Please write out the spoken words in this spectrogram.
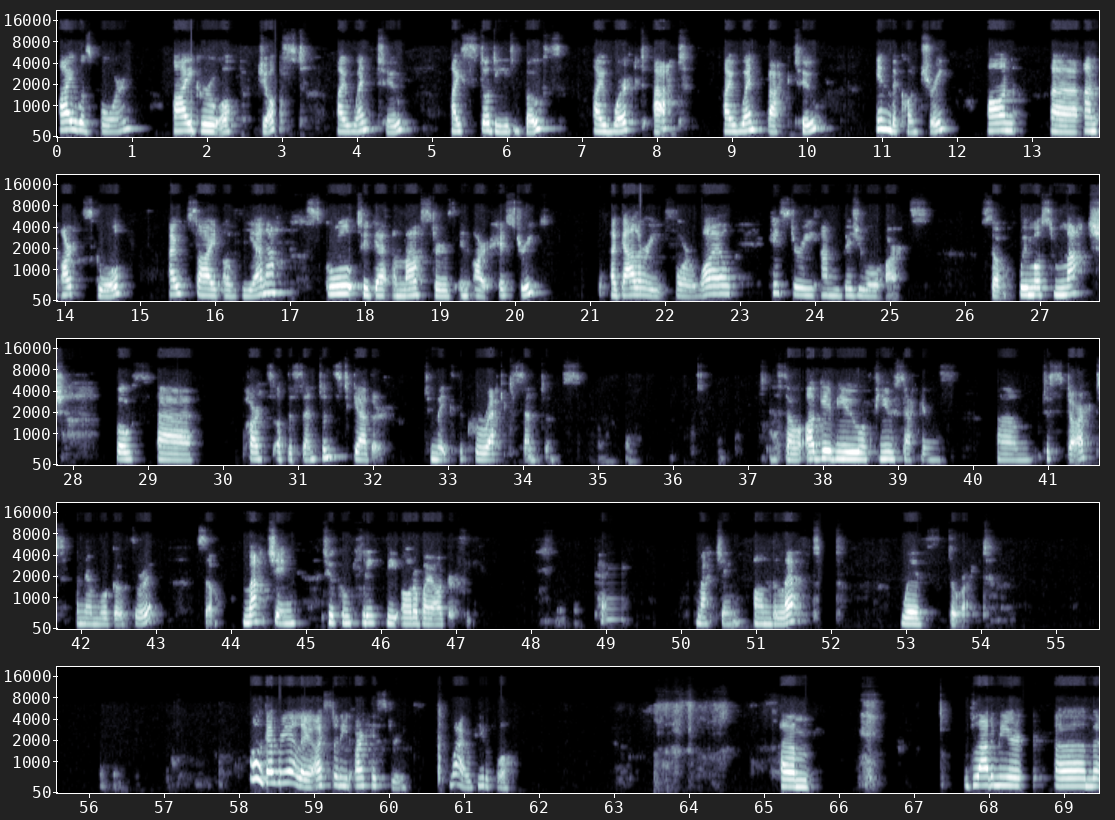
I was born, I grew up just, I went to, I studied both, I worked at, I went back to, in the country, on uh, an art school, outside of Vienna, school to get a master's in art history, a gallery for a while, history and visual arts. So we must match both uh, parts of the sentence together to make the correct sentence. So I'll give you a few seconds um, to start and then we'll go through it. So matching to complete the autobiography. Matching on the left with the right. Oh, Gabriele, I studied art history. Wow, beautiful. Um, Vladimir, um,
